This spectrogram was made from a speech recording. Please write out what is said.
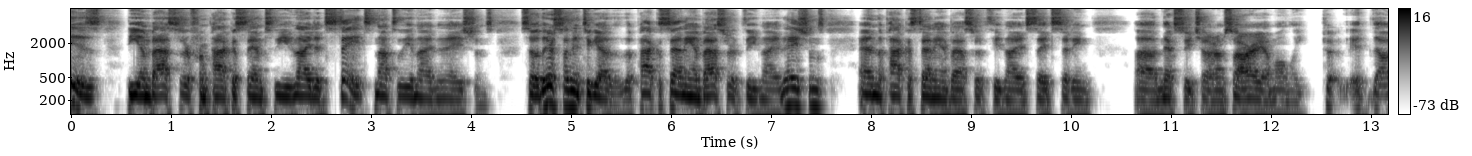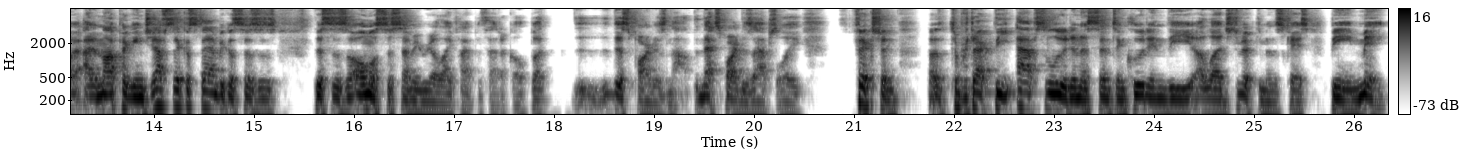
is the ambassador from Pakistan to the United States, not to the United Nations. So they're sitting together, the Pakistani ambassador to the United Nations and the Pakistani ambassador to the United States sitting uh, next to each other. I'm sorry, I'm only, I'm not picking Jeff Zikistan because this is, this is almost a semi-real life hypothetical, but this part is not. The next part is absolutely fiction uh, to protect the absolute innocent, including the alleged victim in this case being me.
